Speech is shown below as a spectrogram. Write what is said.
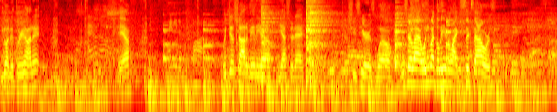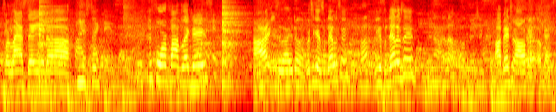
You gonna do 300? I don't know. Yeah. I need a spot. We just shot a video yesterday. She's here as well. This is her last, well, you about to leave in like six hours. It's her last day in uh, Houston. leg days. Four or five leg days. All right. So how you doing? What you getting, some deadlifts in? Huh? You get some deadlifts in? No, no. Oh, benching? Oh, okay, okay.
